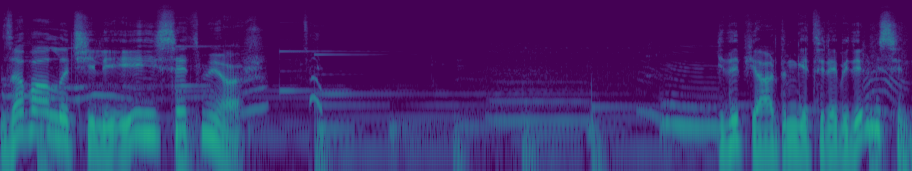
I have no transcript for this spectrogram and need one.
Zavallı Çili iyi hissetmiyor. Gidip yardım getirebilir misin?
